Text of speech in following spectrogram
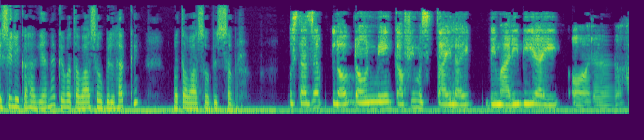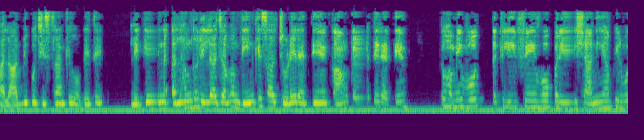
اسی لیے کہا گیا نا کہ وہ تواسو بالحق و تواسو بالصبر۔ استاذہ لاک ڈاؤن میں کافی مسائل آئے بیماری بھی آئی اور حالات بھی کچھ اس طرح کے ہو گئے تھے۔ لیکن الحمد للہ جب ہم دین کے ساتھ جڑے رہتے ہیں کام کرتے رہتے ہیں تو ہمیں وہ تکلیفیں وہ پریشانیاں پھر وہ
